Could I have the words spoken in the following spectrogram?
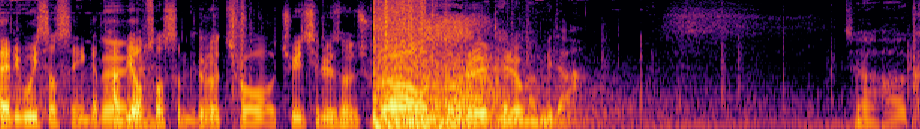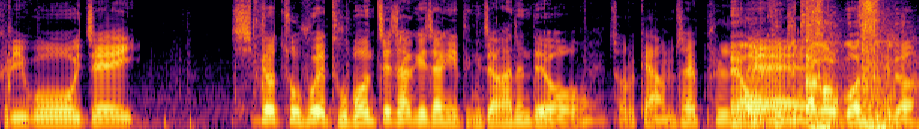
기다리고 있었으니까 네. 답이 없었습니다. 그렇죠. 추이치릴 선수가 언더를 데려갑니다. 자 그리고 이제 10여 초 후에 두 번째 자기장이 등장하는데요. 네, 저렇게 암살 플레이. 네, 어, 굉장히 따가울 것 같습니다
